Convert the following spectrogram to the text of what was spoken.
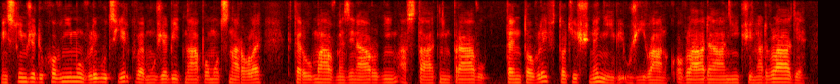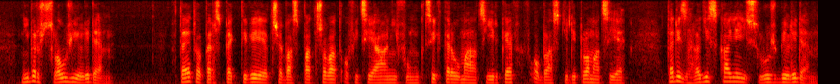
Myslím, že duchovnímu vlivu církve může být nápomocná role, kterou má v mezinárodním a státním právu. Tento vliv totiž není využíván k ovládání či nadvládě, níbrž slouží lidem. V této perspektivě je třeba spatřovat oficiální funkci, kterou má církev v oblasti diplomacie, tedy z hlediska její služby lidem.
